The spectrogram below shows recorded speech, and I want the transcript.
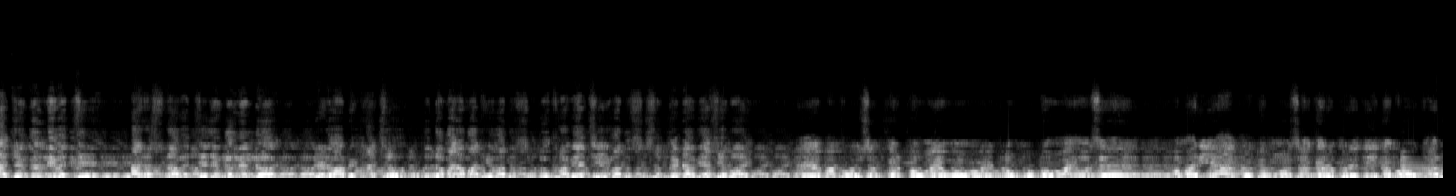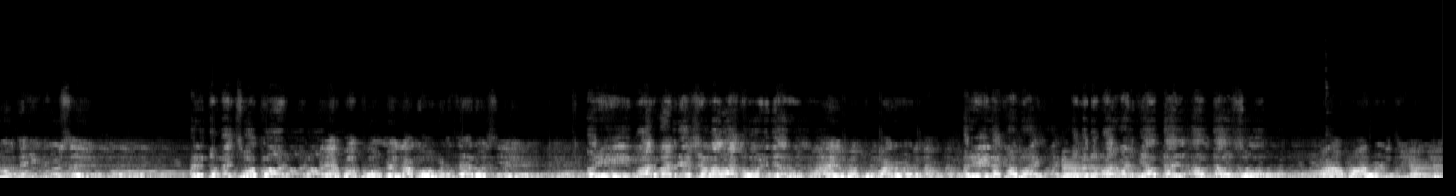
આ જંગલની વચ્ચે આ રસ્તા વચ્ચે જંગલની અંદર રડવા બેઠા છો તો તમારા માથે એવા તો શું દુઃખ આવ્યા છે એવા તો શું સંકટ આવ્યા છે ભાઈ? એ બાપુ સંકટ તો આવ્યો એટલો મોટો આવ્યો છે. અમારી આ ગોઠવમાં સાકર ભરેલી નકરો ખરું થઈ ગયું છે. અરે તમે છો કોણ? અરે બાપુ અમે લાખો વણજારો છીએ. અરે મારવાડ દેશમાં લાખો વણજારો હા બાપુ મારવાડના. અરે લાખા ભાઈ તમે તો મારવાડથી આવતા આવતા હશો. હા મારવાડથી આવીએ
